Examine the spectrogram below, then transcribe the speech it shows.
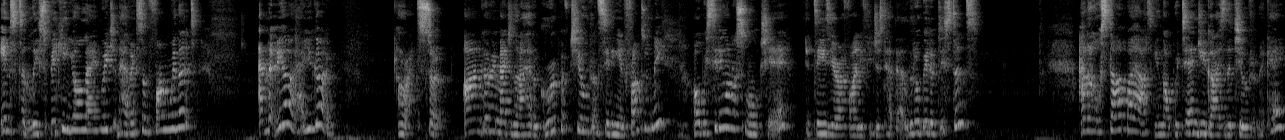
instantly speaking your language and having some fun with it. And let me know how you go. Alright, so I'm going to imagine that I have a group of children sitting in front of me. I'll be sitting on a small chair. It's easier, I find, if you just have that little bit of distance. And I'll start by asking, I'll pretend you guys are the children, okay?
